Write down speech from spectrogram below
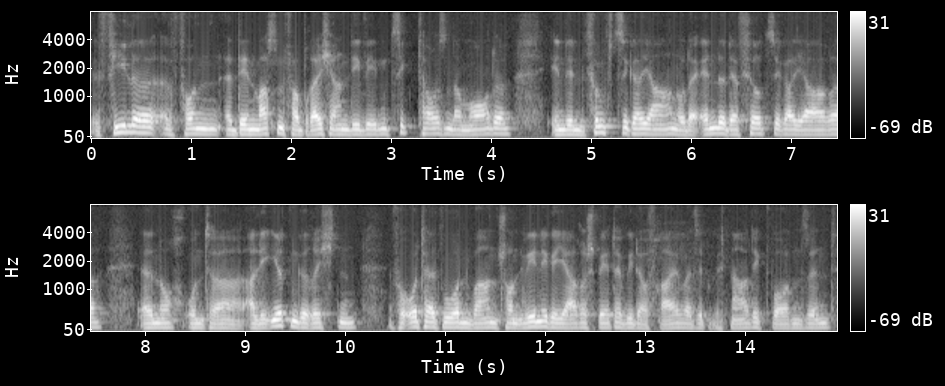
Viele von den Massenverbrechern, die wegen zigtausender Morde in den 50er Jahren oder Ende der 40er Jahre äh, noch unter alliierten Gerichten verurteilt wurden, waren schon wenige Jahre später wieder frei, weil sie begnadigt worden sind.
